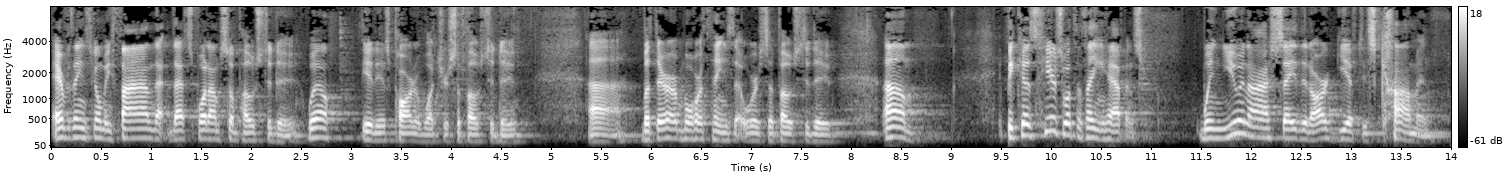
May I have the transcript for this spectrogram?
everything's going to be fine. That, that's what I'm supposed to do. Well, it is part of what you're supposed to do. Uh, but there are more things that we're supposed to do. Um, because here's what the thing happens when you and I say that our gift is common,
